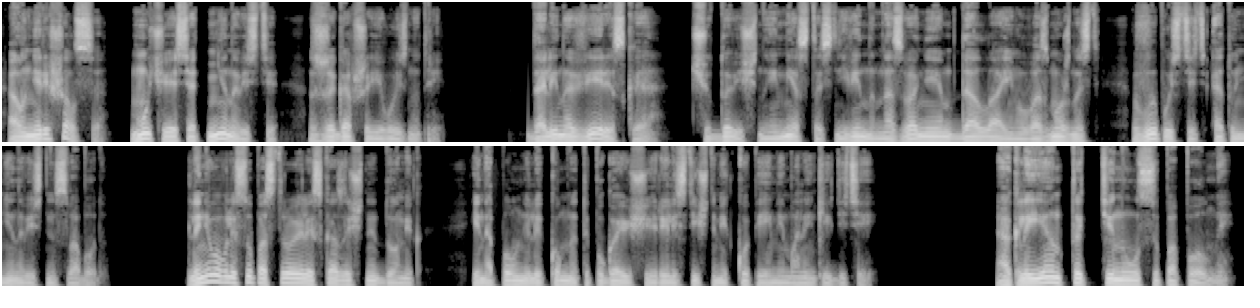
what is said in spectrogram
А он не решался, мучаясь от ненависти, сжигавшей его изнутри. Долина Вереская чудовищное место с невинным названием дала ему возможность выпустить эту ненависть на свободу. Для него в лесу построили сказочный домик и наполнили комнаты, пугающие реалистичными копиями маленьких детей. А клиент оттянулся по полной.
